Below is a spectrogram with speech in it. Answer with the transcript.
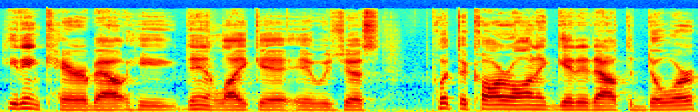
he didn't care about. He didn't like it. It was just put the car on it, get it out the door.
